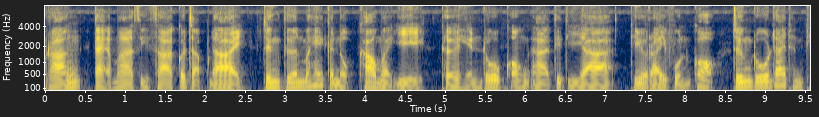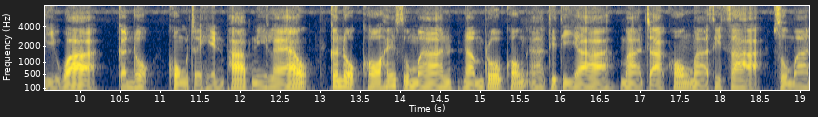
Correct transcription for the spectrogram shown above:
ครั้ง แต่มาซีซาก็จับได้ จึงเตือนไม่ให้กนกเข้ามาอีก เธอเห็นรูปของอาทิตยาที่ไร้ฝุ่นเกาะ จึงรู้ได้ทันทีว่ากนกคงจะเห็นภาพนี้แล้ว กนกขอให้สุมานนำรูปของอาทิตยามาจากห้องมาซิซาสุมาน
